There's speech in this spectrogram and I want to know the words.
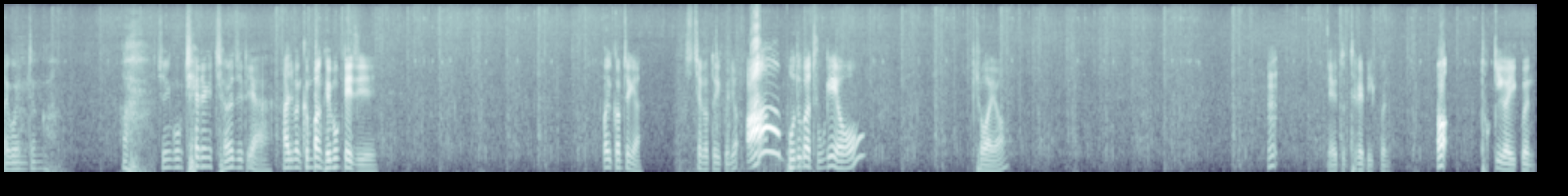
아이고 힘든거. 아 주인공 체력이 저질이야. 하지만 금방 회복되지. 어이 깜짝이야. 시체가 또 있군요. 아 보드가 두 개요 좋아요. 응? 또 트랩이 있군. 어? 토끼가 있군.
